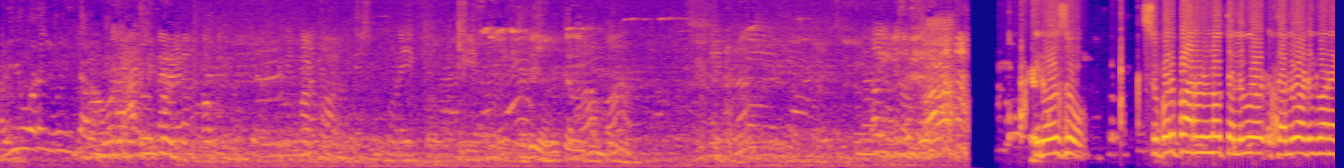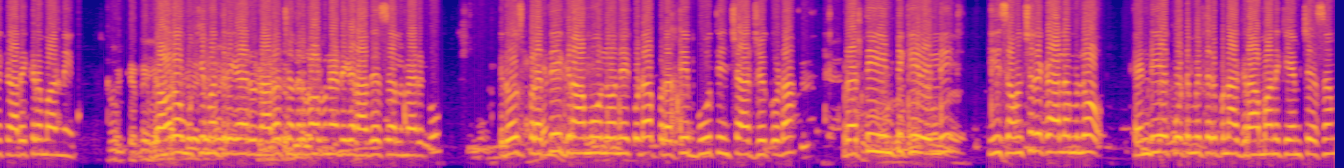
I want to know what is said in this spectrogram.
అవి కూడా చూపించాలి. ఈరోజు సుపరిపాలనలో తెలుగు తెలుగు అడుగు అనే కార్యక్రమాన్ని గౌరవ ముఖ్యమంత్రి గారు నారా చంద్రబాబు నాయుడు గారి ఆదేశాల మేరకు ఈరోజు ప్రతి గ్రామంలోనే కూడా ప్రతి బూత్ ఇన్ఛార్జ్ కూడా ప్రతి ఇంటికి వెళ్ళి ఈ సంవత్సర కాలంలో ఎన్డీఏ కూటమి తరపున గ్రామానికి ఏం చేశాం?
